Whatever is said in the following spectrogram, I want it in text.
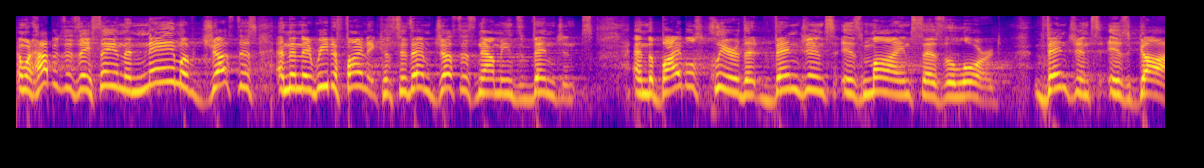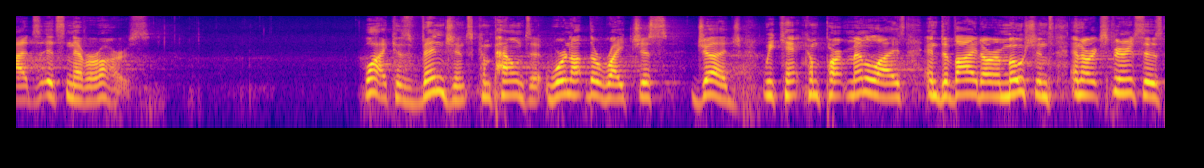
And what happens is they say in the name of justice, and then they redefine it because to them, justice now means vengeance. And the Bible's clear that vengeance is mine, says the Lord. Vengeance is God's, it's never ours. Why? Because vengeance compounds it. We're not the righteous judge. We can't compartmentalize and divide our emotions and our experiences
